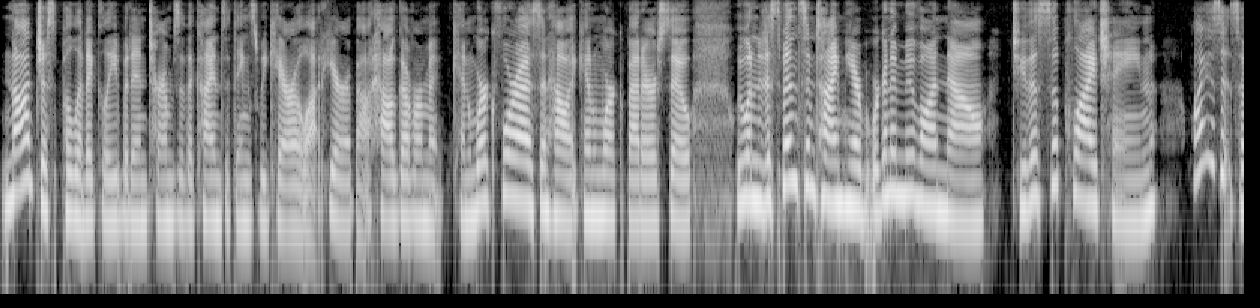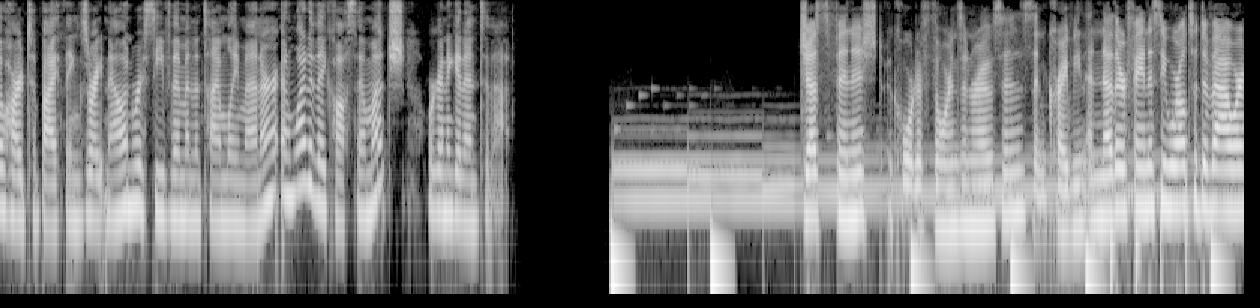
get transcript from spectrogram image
not just politically, but in terms of the kinds of things we care a lot here about how government can work for us and how it can work better. So we wanted to spend some time here, but we're going to move on now to the supply chain. Why is it so hard to buy things right now and receive them in a timely manner? And why do they cost so much? We're going to get into that. Just finished A Court of Thorns and Roses and craving another fantasy world to devour?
